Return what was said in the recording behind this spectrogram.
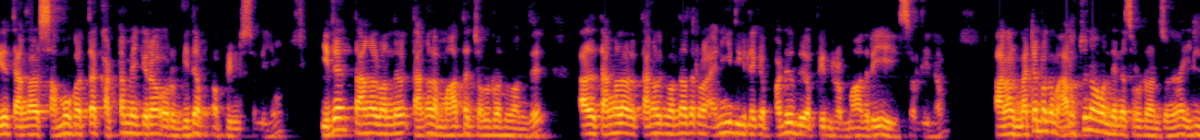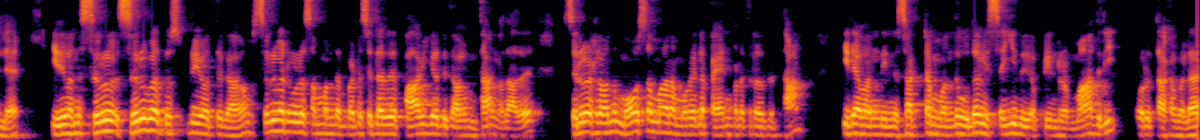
இது தங்கள் சமூகத்தை கட்டமைக்கிற ஒரு விதம் அப்படின்னு சொல்லியும் இதை தாங்கள் வந்து தங்களை மாத்த சொல்றது வந்து அது தங்களை தங்களுக்கு வந்து அது ஒரு அநீதி இழைக்கப்படுது அப்படின்ற மாதிரி சொல்லினோம். ஆனால் மற்ற பக்கம் அர்ஜுனா வந்து என்ன சொல்றான்னு சொன்னா இல்ல இது வந்து சிறு சிறுவர் துஷ்பிரயோகத்துக்காகவும் சிறுவர்களோட சம்பந்தப்பட்டு சிலது பாவிக்கிறதுக்காகவும் தான். அதாவது சிறுவர்களை வந்து மோசமான முறையில பயன்படுத்துறது தான் இதை வந்து இந்த சட்டம் வந்து உதவி செய்யுது அப்படின்ற மாதிரி ஒரு தகவலை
